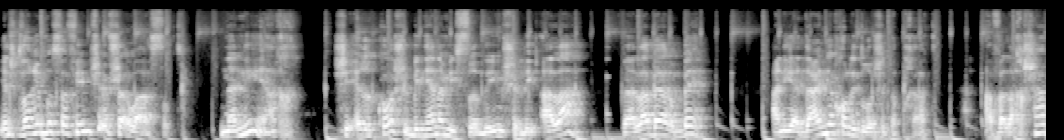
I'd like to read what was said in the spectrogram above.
יש דברים נוספים שאפשר לעשות. נניח שערכו של בניין המשרדים שלי עלה, ועלה בהרבה. אני עדיין יכול לדרוש את הפחת, אבל עכשיו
